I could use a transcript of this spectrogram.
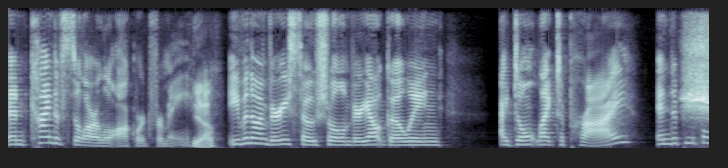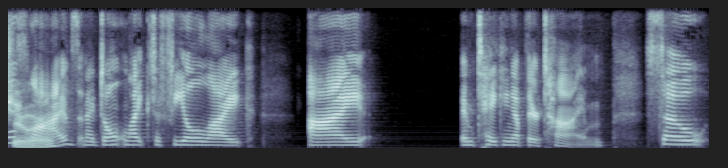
and kind of still are a little awkward for me. Yeah. Even though I'm very social and very outgoing, I don't like to pry into people's Sure. lives and I don't like to feel like I am taking up their time. So,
